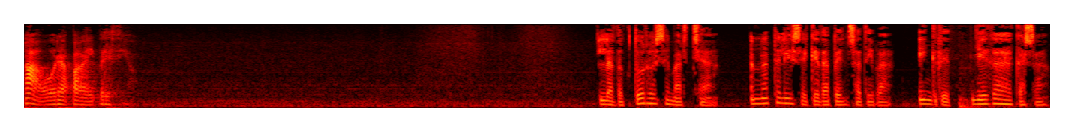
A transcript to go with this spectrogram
Ahora paga el precio. La doctora se marcha. Natalie se queda pensativa. Ingrid llega a casa.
